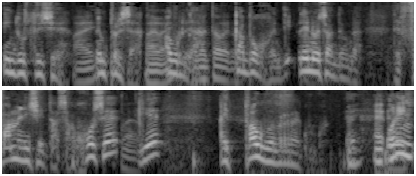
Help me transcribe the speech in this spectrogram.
industrize, Bai. enpresak, Bai, bai. aurrea, kanpoko jenti, leheno esan deuna. De family eta San Jose, Bai. kie, aipau eberrekuk. Eh? Eh, hori in-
